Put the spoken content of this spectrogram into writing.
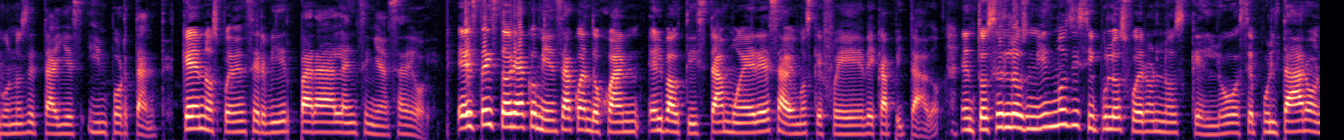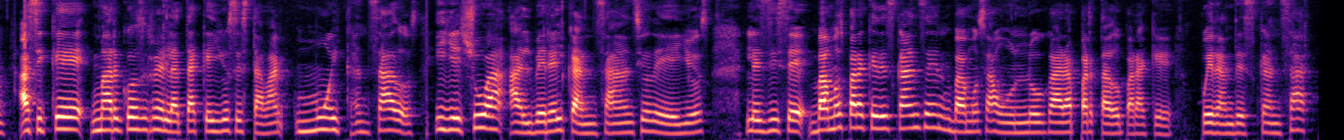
algunos detalles importantes que nos pueden servir para la enseñanza de hoy. Esta historia comienza cuando Juan el Bautista muere, sabemos que fue decapitado. Entonces los mismos discípulos fueron los que lo sepultaron. Así que Marcos relata que ellos estaban muy cansados y Yeshua al ver el cansancio de ellos les dice, vamos para que descansen, vamos a un lugar apartado para que puedan descansar.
